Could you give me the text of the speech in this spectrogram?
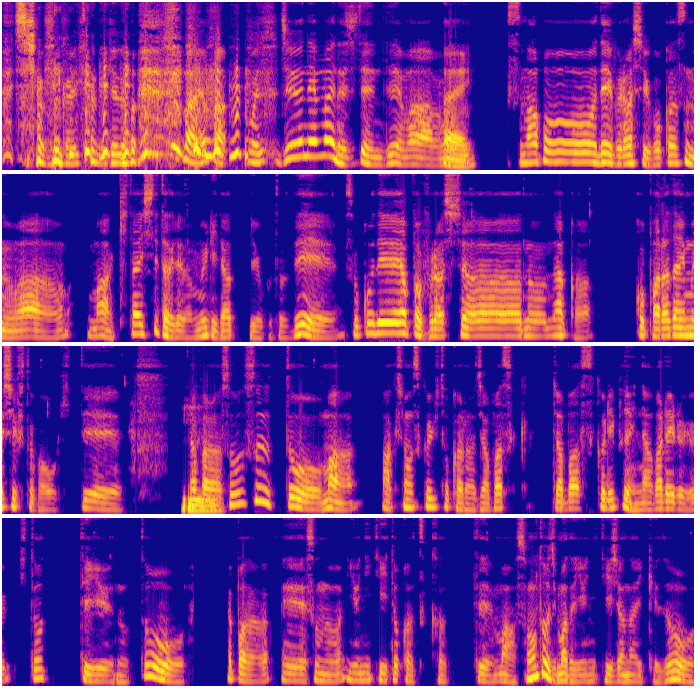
死を迎えたんだけど、まあ、やっぱ、もう10年前の時点で、まあ、はい。スマホでフラッシュ動かすのは、まあ、期待してたけど無理だっていうことで、そこでやっぱフラッシャーのなんか、こう、パラダイムシフトが起きて、だからそうすると、まあ、アクションスクリプトから JavaScript に流れる人っていうのと、やっぱ、えーその Unity とか使って、まあその当時まだ Unity じゃないけど、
